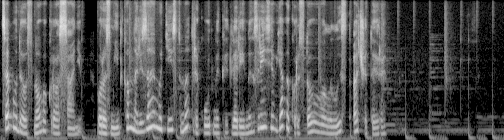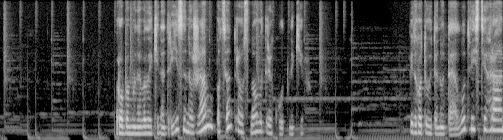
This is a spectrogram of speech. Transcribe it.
Це буде основа круасанів. По розміткам нарізаємо тісто на трикутники. Для рівних зрізів я використовувала лист А4. Робимо невеликі надрізи ножем по центру основи трикутників. Підготуйте нутеллу 200 г.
